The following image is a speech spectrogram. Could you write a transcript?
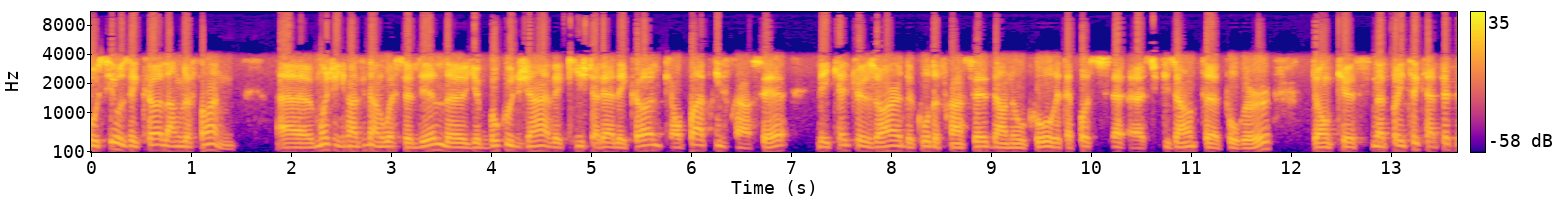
aussi aux écoles anglophones. Euh, moi, j'ai grandi dans l'ouest de l'île. Euh, il y a beaucoup de gens avec qui je allé à l'école qui n'ont pas appris le français. Les quelques heures de cours de français dans nos cours n'étaient pas suffisantes pour eux. Donc, notre politique s'applique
